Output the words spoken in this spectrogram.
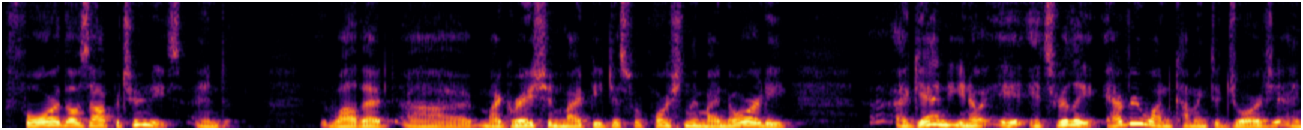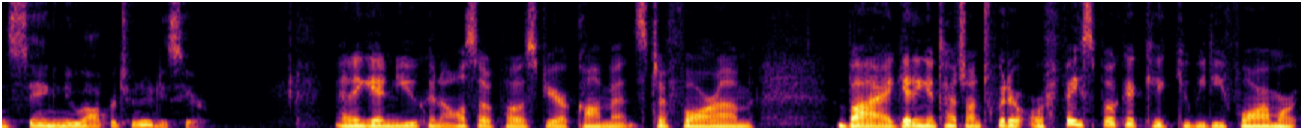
for those opportunities. And while that uh, migration might be disproportionately minority, again, you know, it, it's really everyone coming to Georgia and seeing new opportunities here. And again, you can also post your comments to Forum by getting in touch on Twitter or Facebook at KQED Forum or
